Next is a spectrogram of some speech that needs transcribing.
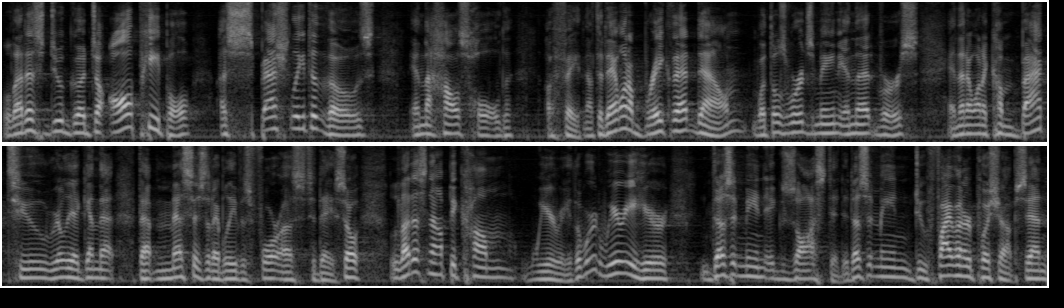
let us do good to all people, especially to those in the household of faith. Now, today I want to break that down, what those words mean in that verse, and then I want to come back to really, again, that, that message that I believe is for us today. So let us not become weary. The word weary here doesn't mean exhausted. It doesn't mean do 500 push ups and,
